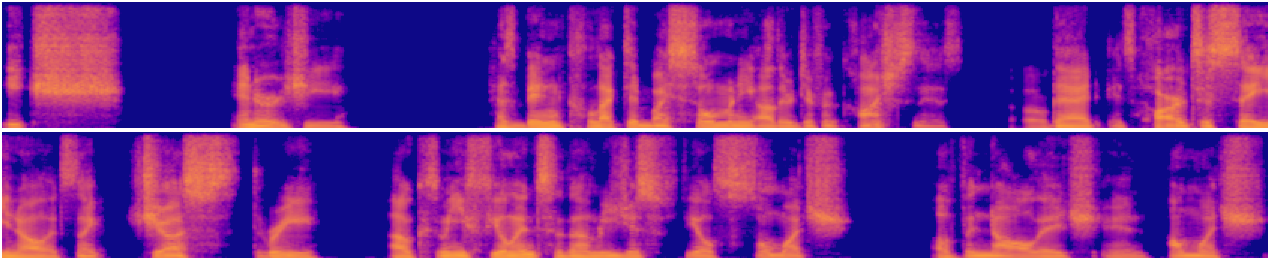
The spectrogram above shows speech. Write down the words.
each energy has been collected by so many other different consciousness okay. that it's hard to say you know it's like just three because uh, when you feel into them you just feel so much of the knowledge and how much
